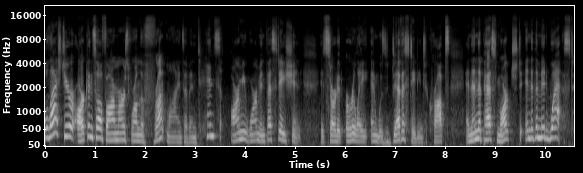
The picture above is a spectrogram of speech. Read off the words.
Well, last year, Arkansas farmers were on the front lines of intense armyworm infestation. It started early and was devastating to crops, and then the pest marched into the Midwest.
